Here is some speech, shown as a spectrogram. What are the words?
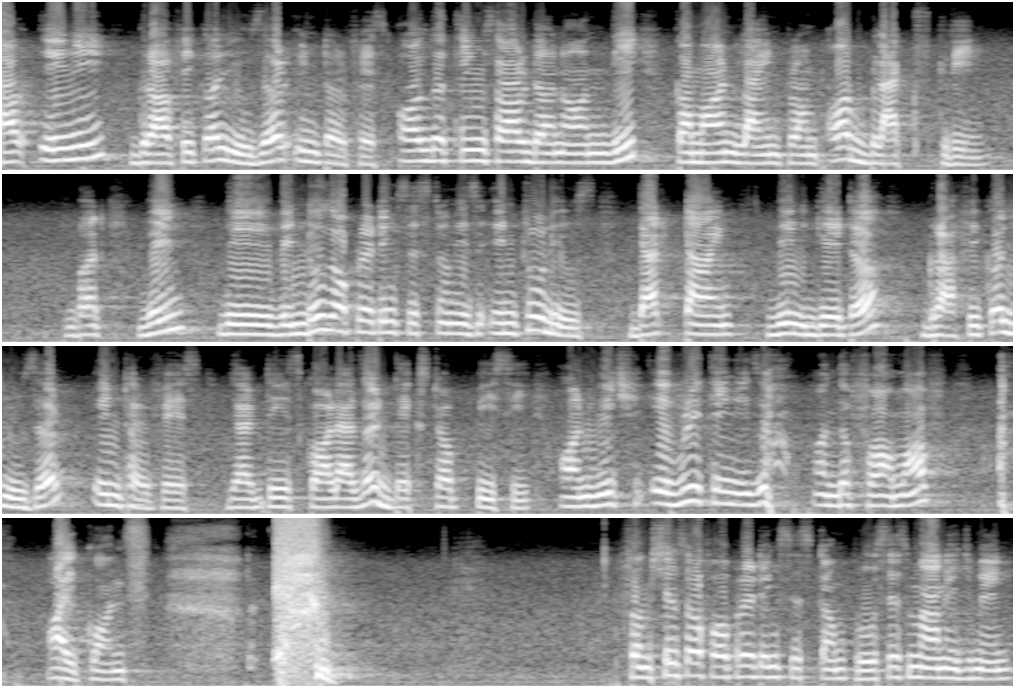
have any graphical user interface. All the things are done on the command line prompt or black screen. But when the windows operating system is introduced that time we get a graphical user interface that is called as a desktop pc on which everything is on the form of icons functions of operating system process management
